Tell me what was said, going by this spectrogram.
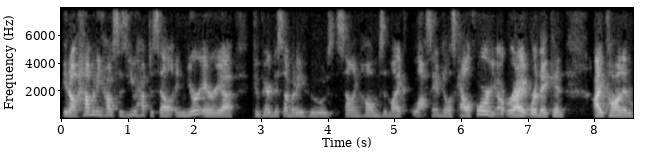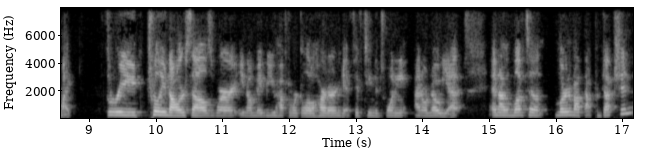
you know, how many houses you have to sell in your area compared to somebody who's selling homes in like Los Angeles, California, right? Where they can icon in like three trillion dollar sales where, you know, maybe you have to work a little harder and get 15 to 20. I don't know yet. And I would love to learn about that production.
